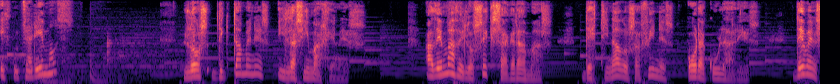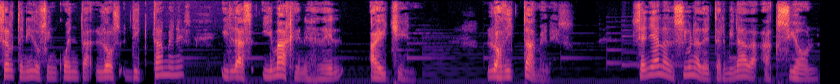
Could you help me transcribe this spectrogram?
escucharemos los dictámenes y las imágenes. Además de los hexagramas destinados a fines oraculares, deben ser tenidos en cuenta los dictámenes y las imágenes del I Ching. Los dictámenes señalan si una determinada acción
